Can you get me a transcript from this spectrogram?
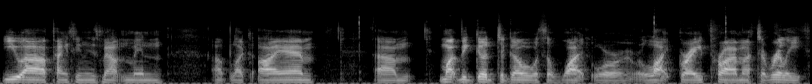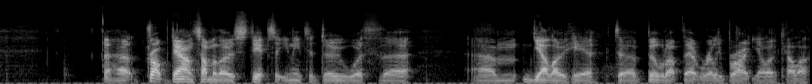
you are painting these mountain men up like I am, um, might be good to go with a white or a light grey primer to really uh, drop down some of those steps that you need to do with the um, yellow here to build up that really bright yellow color.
